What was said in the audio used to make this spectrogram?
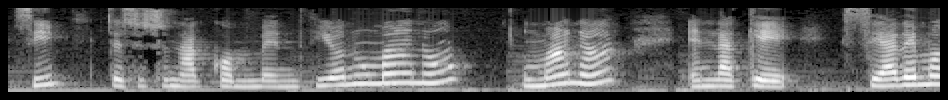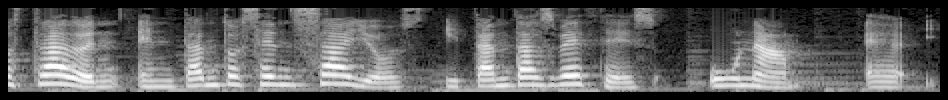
¿sí? Entonces es una convención humano, humana en la que se ha demostrado en, tantos ensayos y tantas veces una, eh,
